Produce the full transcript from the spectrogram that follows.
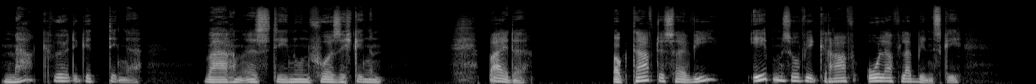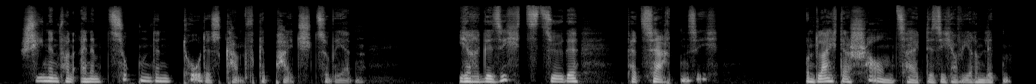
Merkwürdige Dinge waren es, die nun vor sich gingen. Beide, Octave de Savy ebenso wie Graf Olaf Labinski, schienen von einem zuckenden Todeskampf gepeitscht zu werden. Ihre Gesichtszüge verzerrten sich, und leichter Schaum zeigte sich auf ihren Lippen.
